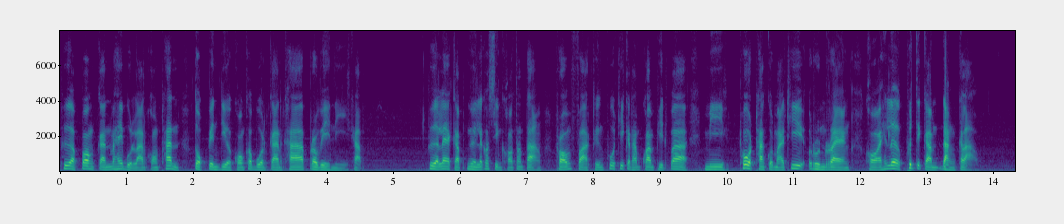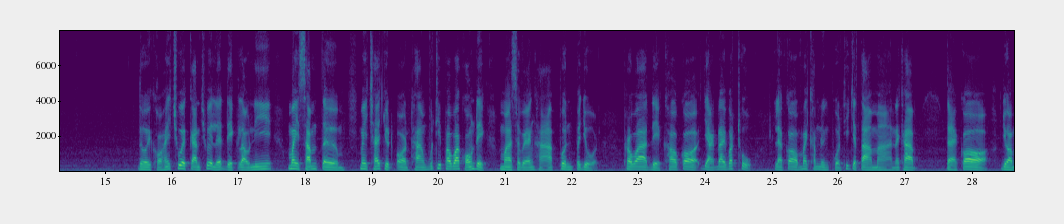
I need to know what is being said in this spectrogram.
เพื่อป้องกันไม่ให้บุตรหลานของท่าน ตกเป็นเหยื่อของกระบวนการค้าประเวณีครับเพื่อแลกกับเงินและก็สิ่งของต่างๆ พร้อมฝากถึงผู้ที่กระทำความผิดว่า มีโททษทางกฎหมายที่รุนแรง ขอให้เลิกพฤติกรรมดังกล่าว โดยขอให้ช่วยการช่วยเหลือเด็กเหล่านี้ ไม่ซ้ำเติม ไม่ใช้จุดอ่อนทางวุฒิภาวะของเด็กมาแสวงหาผลประโยชน์ เพราะว่าเด็กเขาก็อยากได้วัตถุ แล้วก็ไม่คำนึงผลที่จะตามมานะครับ แต่ก็ยอม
